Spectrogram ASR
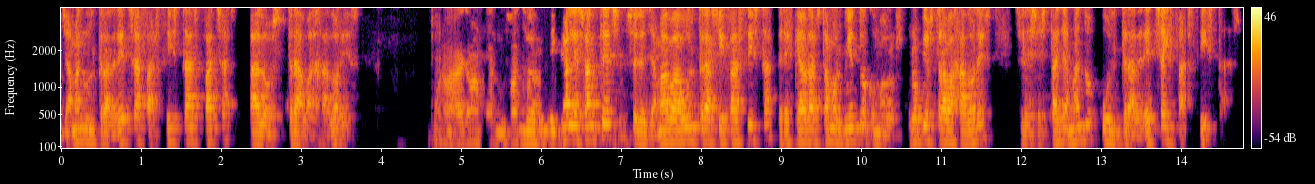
llaman ultraderecha, fascistas, fachas, a los trabajadores. Bueno, ahora llaman. Los radicales antes se les llamaba ultras y fascistas, pero es que ahora estamos viendo como a los propios trabajadores se les está llamando ultraderecha y fascistas.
